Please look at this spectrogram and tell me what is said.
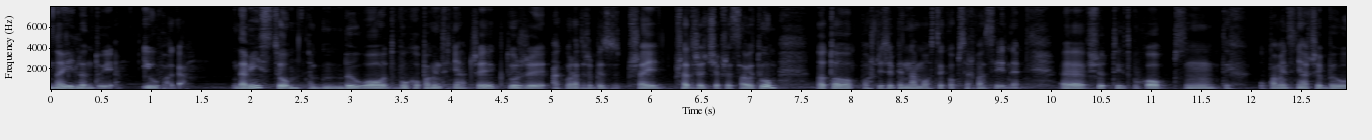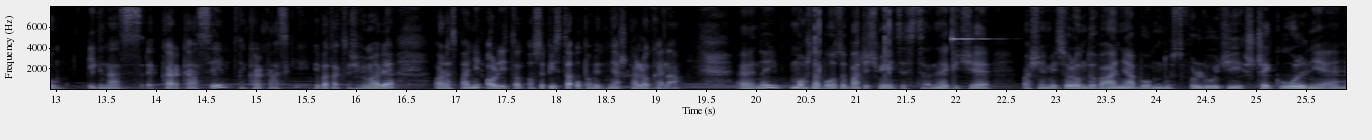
no i ląduje. I uwaga, na miejscu było dwóch opamiętniaczy, którzy akurat, żeby prze- przedrzeć się przez cały tłum, no to poszli sobie na mostek obserwacyjny. E, Wśród tych dwóch tych upamiętniaczy był Ignac Karkasy, Karkaski, chyba tak to się wymawia, oraz pani Oliton, osobista upamiętniaczka Lokena. E, No i można było zobaczyć mniej więcej scenę, gdzie właśnie w miejscu lądowania było mnóstwo ludzi, szczególnie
